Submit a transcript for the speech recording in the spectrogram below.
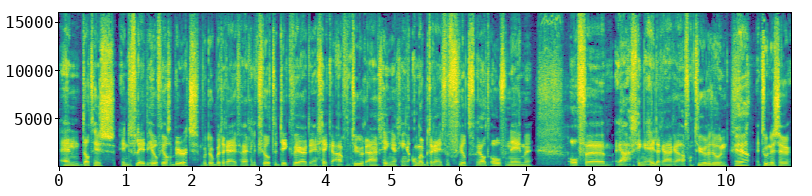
en dat is in het verleden heel veel gebeurd. Waardoor bedrijven eigenlijk veel te dik werden en gekke avonturen aangingen. Gingen andere bedrijven veel te veel geld overnemen. Of ja, gingen hele rare avonturen doen. Ja. En toen is er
